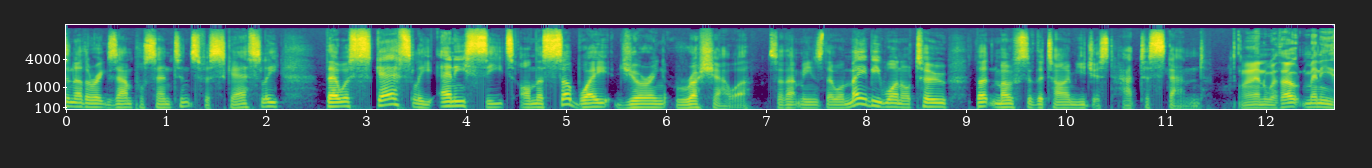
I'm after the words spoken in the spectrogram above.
another example sentence for scarcely. There were scarcely any seats on the subway during rush hour. So that means there were maybe one or two, but most of the time you just had to stand. And without many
